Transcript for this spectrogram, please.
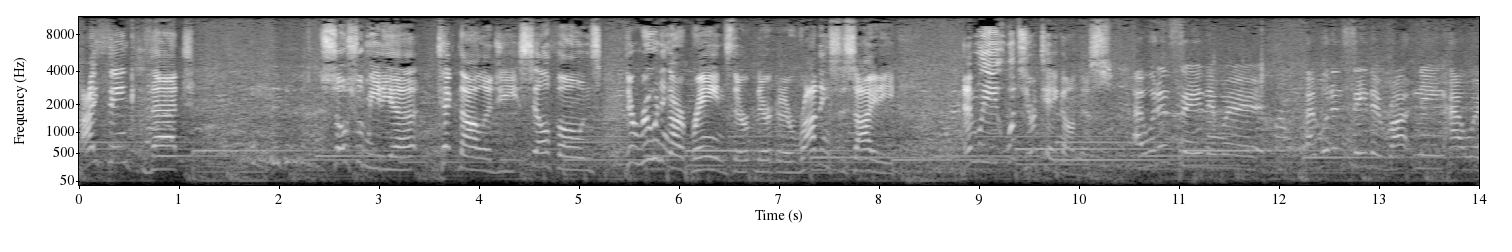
I think that social media, technology, cell phones, they're ruining our brains, they're, they're, they're rotting society. Emily, what's your take on this? I wouldn't say they were. I wouldn't say they're rotting our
